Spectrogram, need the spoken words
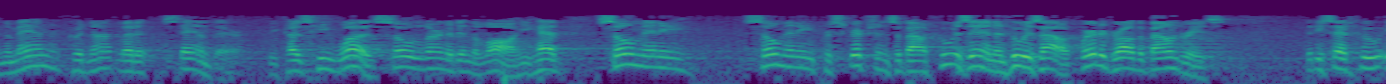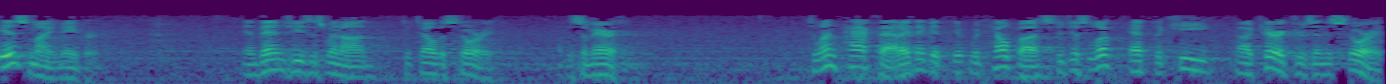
And the man could not let it stand there because he was so learned in the law. He had so many, so many prescriptions about who is in and who is out, where to draw the boundaries, that he said, Who is my neighbor? And then Jesus went on to tell the story of the Samaritan to unpack that, I think it, it would help us to just look at the key uh, characters in the story.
